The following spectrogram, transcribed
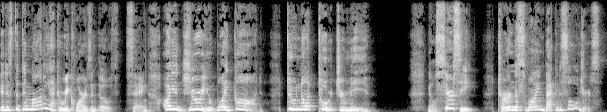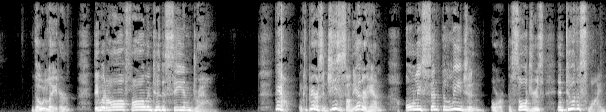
it is the demoniac who requires an oath, saying, I adjure you by God, do not torture me. Now Circe turned the swine back into soldiers, though later they would all fall into the sea and drown. Now, in comparison, Jesus, on the other hand, only sent the legion, or the soldiers, into the swine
